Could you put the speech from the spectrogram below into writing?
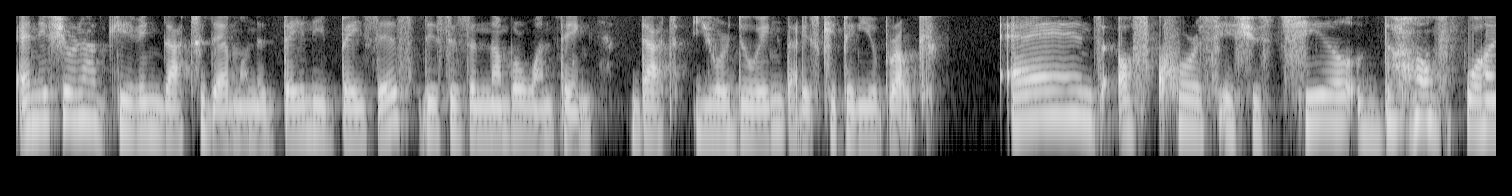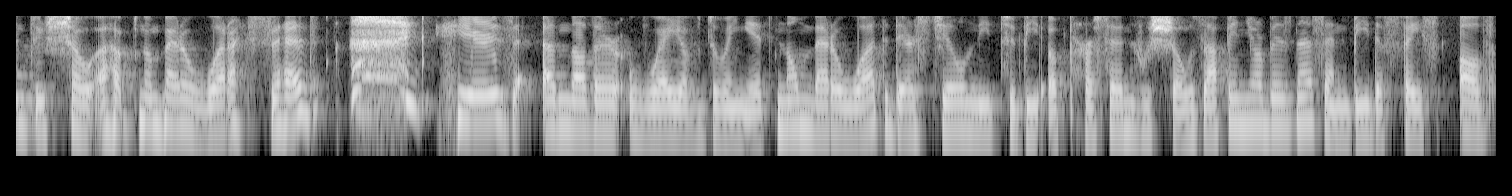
and if you're not giving that to them on a daily basis this is the number one thing that you're doing that is keeping you broke and of course, if you still don't want to show up no matter what I said, here's another way of doing it. No matter what, there still need to be a person who shows up in your business and be the face of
